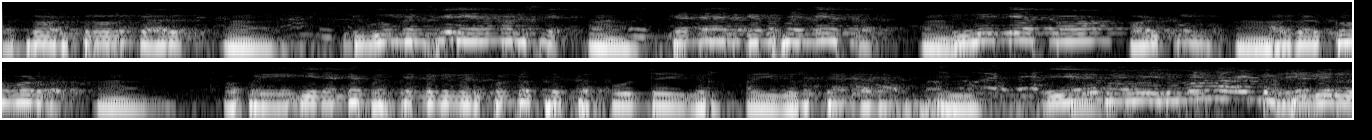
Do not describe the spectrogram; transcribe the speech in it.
అడుక్కునే వాళ్ళం కాదు. నువ్వు మనిషిని నేను మనిషిని. ఆ, కానీ నేను కింద పని చేస్తున్నా ఆ. నువ్వేం చేస్తున్నావు? అడుక్కున్నావు ఆ. వాళ్ళు అడుక్కోకూడదు. అప్పుడు ఏం చేయాలంటే బస్ స్టాండ్ దగ్గర నడుకుంటూ డబ్బులు ఇస్తారు వద్దు అయ్యగారు అయ్యగారు. ఏ బాబు. అయ్యగారు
